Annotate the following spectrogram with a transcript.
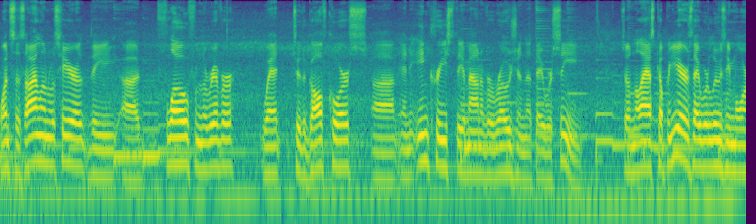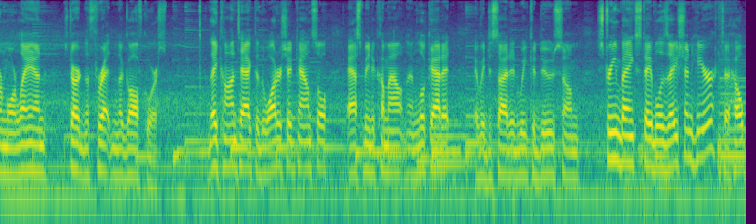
Once this island was here, the uh, flow from the river went to the golf course uh, and increased the amount of erosion that they were seeing. So in the last couple years, they were losing more and more land, starting to threaten the golf course. They contacted the Watershed Council, asked me to come out and look at it, and we decided we could do some stream bank stabilization here to help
